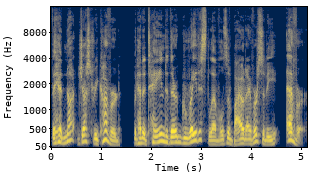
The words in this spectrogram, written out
they had not just recovered, but had attained their greatest levels of biodiversity ever.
